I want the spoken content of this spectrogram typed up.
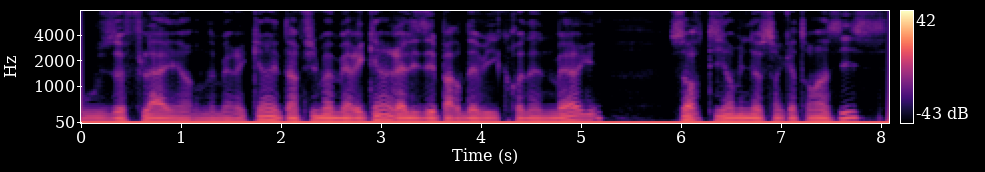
ou The Fly en américain, est un film américain réalisé par David Cronenberg, sorti en 1986.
